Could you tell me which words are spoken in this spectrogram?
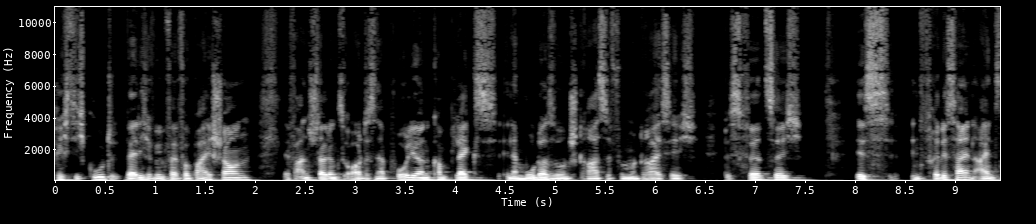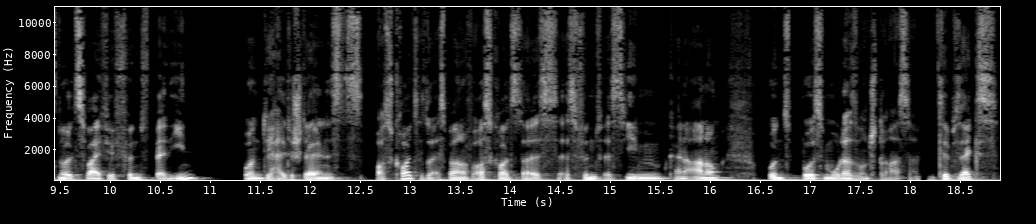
Richtig gut. Werde ich auf jeden Fall vorbeischauen. Der Veranstaltungsort ist Napoleon Komplex in der Modersohnstraße 35 bis 40. Ist in Friedrichshain 10245 Berlin. Und die Haltestellen ist Ostkreuz, also S-Bahn auf Ostkreuz, da ist S5, S7, keine Ahnung, und Bus Modersohnstraße. Tipp 6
